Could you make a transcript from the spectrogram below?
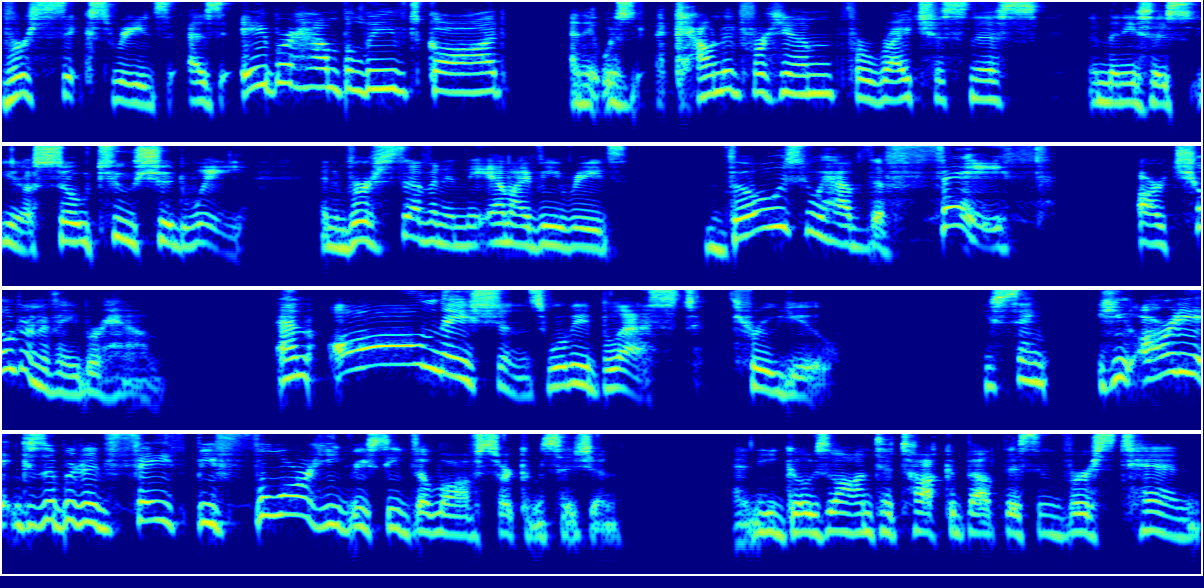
Verse 6 reads As Abraham believed God, and it was accounted for him for righteousness. And then he says, you know, so too should we. And verse 7 in the NIV reads, Those who have the faith are children of Abraham, and all nations will be blessed through you. He's saying he already exhibited faith before he received the law of circumcision. And he goes on to talk about this in verse 10.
